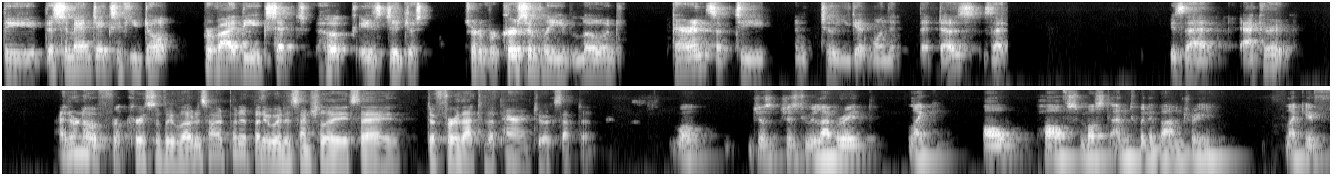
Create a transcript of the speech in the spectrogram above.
the the semantics, if you don't provide the accept hook, is to just sort of recursively load parents up to until you get one that that does. Is that is that accurate? I don't know if recursively load is how I'd put it, but it would essentially say defer that to the parent to accept it. Well, just just to elaborate, like all paths must end with a boundary. Like if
